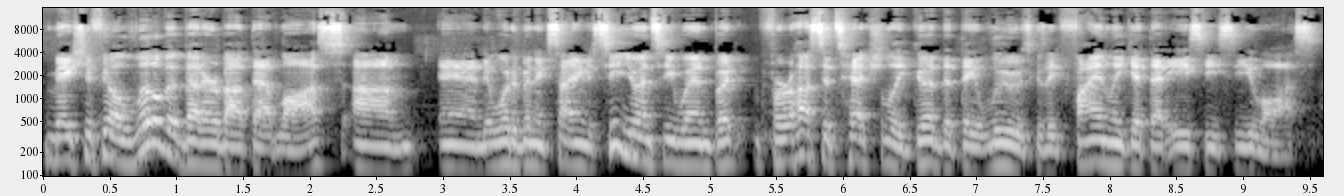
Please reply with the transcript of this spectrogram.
Makes you feel a little bit better about that loss, um, and it would have been exciting to see UNC win, but for us, it's actually good that they lose because they finally get that ACC loss.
